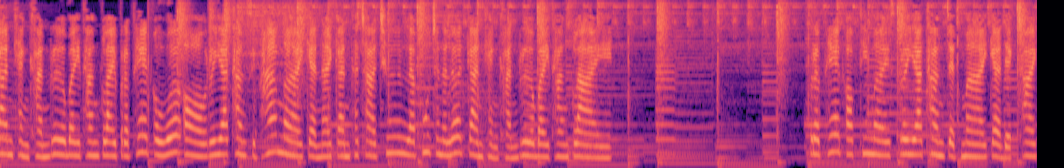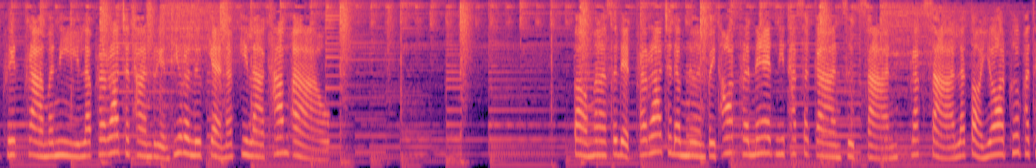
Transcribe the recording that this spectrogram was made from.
การแข่งขันเรือใบทางไกลประเภทโอเวอร์ออลระยะทาง 15 ไมล์แก่นายกันคชาชื่น และผู้ชนะเลิศการแข่งขันเรือใบทางไกล ประเภทออ t ติม z e ระยะทาง 7 ไมล์แก่เด็กชายคริสพรามณี และพระราชทานเหรียญที่ระลึกแก่นักกีฬาข้ามอ่าว ต่อมาเสด็จพระราชดำเนินไปทอดพระเนตรนิทรรศการสืบสาร รักษาและต่อยอดเพื่อพัฒ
